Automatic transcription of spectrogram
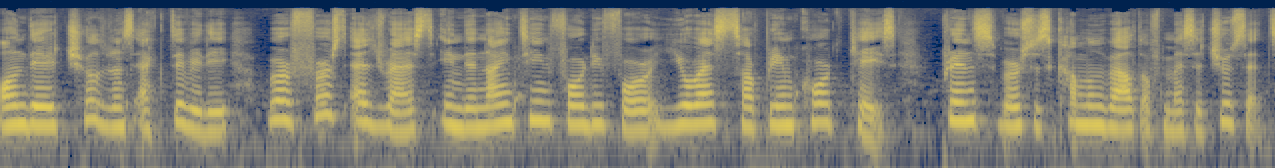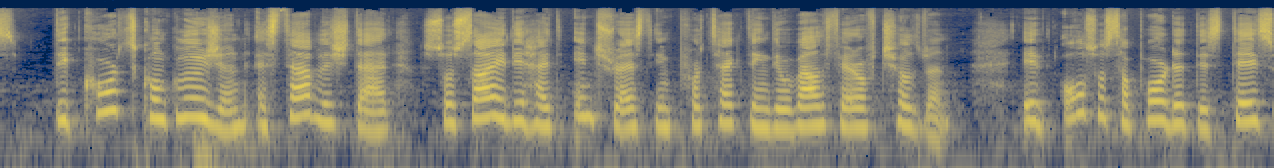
on their children's activity were first addressed in the 1944 U.S. Supreme Court case Prince versus Commonwealth of Massachusetts. The court's conclusion established that society had interest in protecting the welfare of children. It also supported the state's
